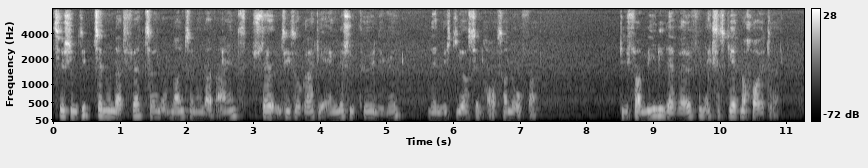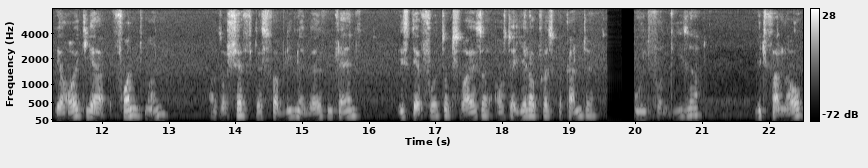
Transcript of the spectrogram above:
Zwischen 1714 und 1901 stellten sie sogar die englischen Könige nämlich die aus dem Haus Hannover. Die Familie der Wölfen existiert noch heute. Ihr heutiger Frontmann, also Chef des verbliebenen Wölfenclans, ist der vorzugsweise aus der Yellow Press bekannte und von dieser mit Verlaub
